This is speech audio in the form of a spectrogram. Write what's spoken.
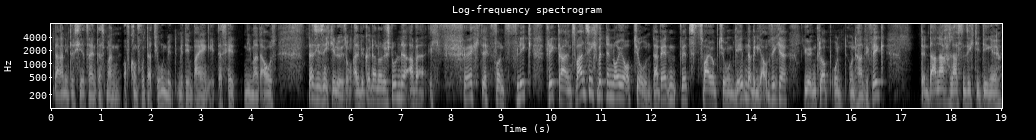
daran interessiert sein, dass man auf Konfrontation mit, mit den Bayern geht. Das hält niemand aus. Das ist nicht die Lösung. Also wir können da noch eine Stunde, aber ich fürchte von Flick, Flick 23 wird eine neue Option. Da werden wird's zwei Optionen geben, da bin ich auch sicher. Jürgen Klopp und, und Hansi Flick. Denn danach lassen sich die Dinge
